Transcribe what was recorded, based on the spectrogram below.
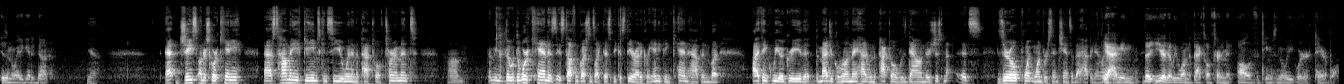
isn't the way to get it done. Yeah. At Jace underscore Kenny asked, how many games can CU win in the Pac-12 tournament? Um, I mean, the, the word "can" is, is tough in questions like this because theoretically anything can happen. But I think we agree that the magical run they had when the Pac-12 was down, there's just not, it's zero point one percent chance of that happening. Yeah, I mean, the year that we won the Pac-12 tournament, all of the teams in the league were terrible.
